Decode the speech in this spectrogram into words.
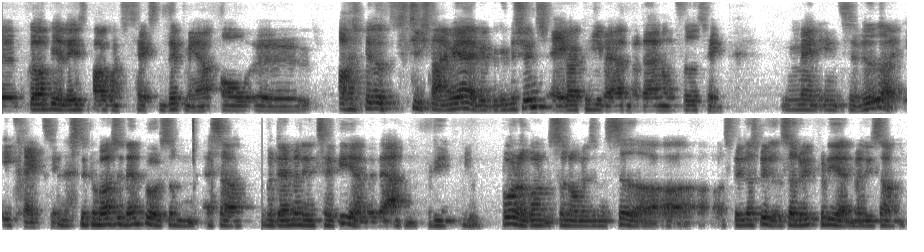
øh, gået op i at læse baggrundsteksten lidt mere, og, øh, og har spillet 10 snegle mere, jeg vil begynde at synes, at jeg godt kan lide verden, og der er nogle fede ting. Men indtil videre ikke rigtigt. Men altså, det kommer også lidt an på, som, altså, hvordan man interagerer med verden. Fordi i bund og grund, så når man sådan sidder og, og, og spiller spillet, så er det jo ikke fordi, at man ligesom...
